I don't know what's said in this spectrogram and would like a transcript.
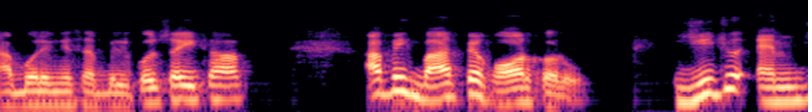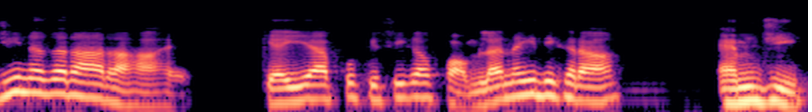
आप बोलेंगे, सर, बिल्कुल सही कहा। अब एक बात पे गौर करो। ये जो एम जी नज़र आ रहा है, क्या ये आपको किसी का फॉर्मूला नहीं दिख रहा? एम जी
